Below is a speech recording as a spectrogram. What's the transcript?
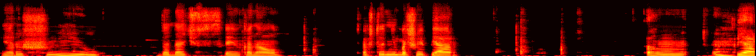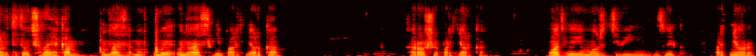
Я решил задачу со своим каналом. Так что небольшой пиар. Эм, пиар вот этого человека. У нас мы у нас не партнерка. Хорошая партнерка. Вот вы ее можете видеть. назвать партнеры.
